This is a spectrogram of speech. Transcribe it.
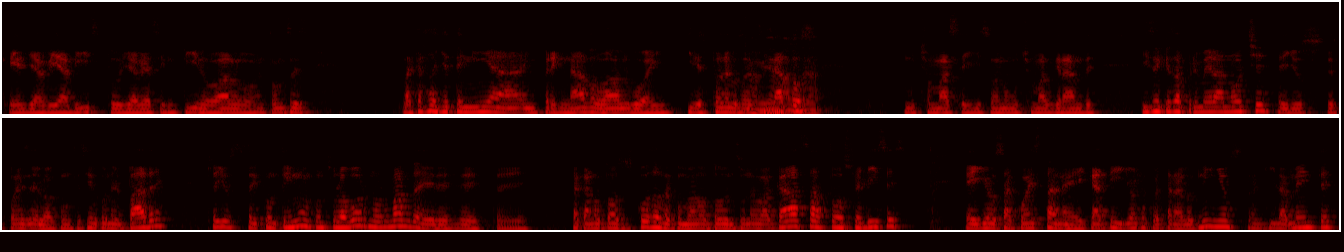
que él ya había visto, ya había sentido algo. Entonces, la casa ya tenía impregnado algo ahí. Y después de los asesinatos, mucho más se hizo, ¿no? Mucho más grande. Dicen que esa primera noche, ellos, después de lo acontecido con el padre, pues ellos se continúan con su labor normal de, de- de, este, sacando todas sus cosas, acomodando todo en su nueva casa, todos felices. Ellos acuestan, eh, Katy y George acuestan a los niños tranquilamente.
